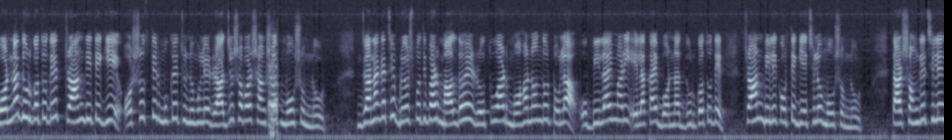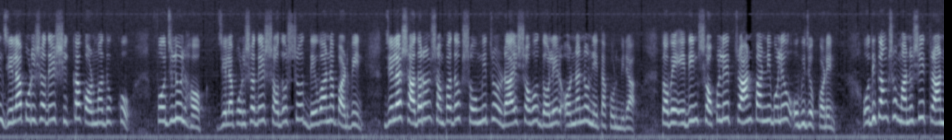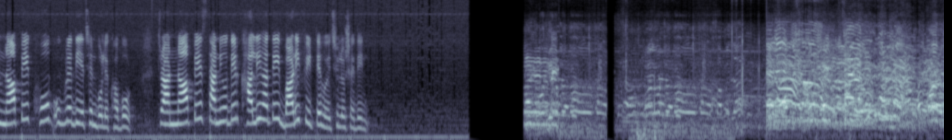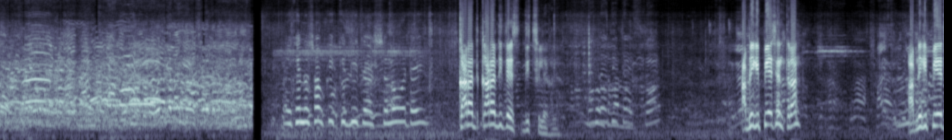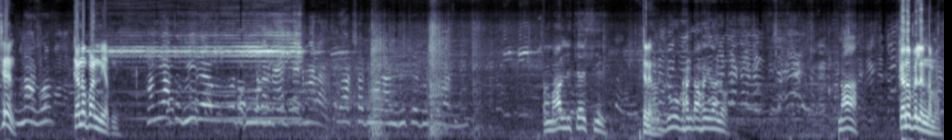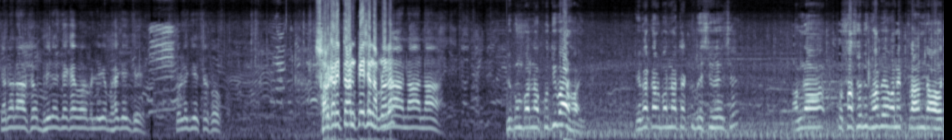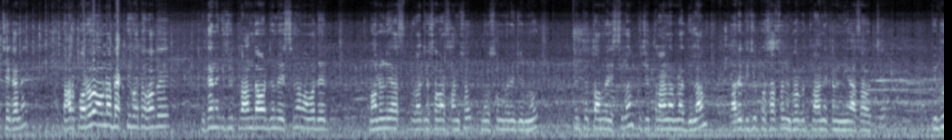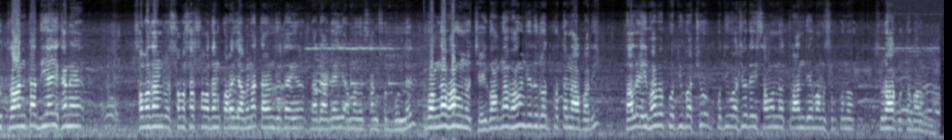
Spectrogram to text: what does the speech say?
বন্যা দুর্গতদের ত্রাণ দিতে গিয়ে অস্বস্তির মুখে তৃণমূলের রাজ্যসভার সাংসদ মৌসুম নূর। জানা গেছে, বৃহস্পতিবার মালদহের রতুয়ার মহানন্দ টোলা ও বিলাইমারি এলাকায় বন্যা দুর্গতদের ত্রাণ বিলি করতে গিয়েছিল মৌসুম নূর। তার সঙ্গে ছিলেন জেলা পরিষদের শিক্ষা কর্মাধ্যক্ষ ফজলুল হক, জেলা পরিষদের সদস্য দেওয়ানা পারভিন, জেলা সাধারণ সম্পাদক সৌমিত্র রায় সহ দলের অন্যান্য নেতাকর্মীরা। তবে এদিন সকলে ত্রাণ পাননি বলেও অভিযোগ করেন। অধিকাংশ মানুষই ত্রাণ না পেয়ে ক্ষোভ উগরে দিয়েছেন বলে খবর। ত্রাণ না পেয়ে স্থানীয়দের খালি হাতেই বাড়ি ফিরতে হয়েছিল সেদিন। এখানে সব কি কি দিতে এসছিল ওইটাই? কারা কারা দিতে দিচ্ছিল এখানে? আপনি কি পেয়েছেন ত্রাণ? আপনি কি পেয়েছেন? কেন পাননি আপনি? আমি এত ভিড়ে পারিনি। মাল নিতে এসছি। দু ঘণ্টা হয়ে গেল। না। কেন পেলেন না মা? কেননা সব ভিড়ে দেখে ভেজেছে চলে গিয়েছে সব। সরকারি ত্রাণ পেয়েছেন আপনারা? না না না। এরকম বন্যা প্রতিবার হয়। এবারকার বন্যাটা একটু বেশি হয়েছে। আমরা প্রশাসনিকভাবে অনেক ত্রাণ দেওয়া হচ্ছে এখানে। তারপরেও আমরা ব্যক্তিগতভাবে এখানে কিছু ত্রাণ দেওয়ার জন্য এসেছিলাম, আমাদের মাননীয় রাজ্যসভার সাংসদ মৌসুম জন্য কিন্তু তো আমরা এসেছিলাম, কিছু ত্রাণ আমরা দিলাম, আরও কিছু প্রশাসনিকভাবে ত্রাণ এখানে নিয়ে আসা হচ্ছে। কিন্তু ত্রাণটা দিয়ে এখানে সমাধান, সমস্যার সমাধান করা যাবে না, কারণ যেটা তার আগেই আমাদের সাংসদ বললেন, গঙ্গা ভাঙন হচ্ছে। এই গঙ্গা ভাঙন যদি রোধ করতে না পারি, তাহলে এইভাবে প্রতি বছর প্রতি বছর এই সামান্য ত্রাণ দিয়ে মানুষের কোনো সুরাহা করতে পারবে না।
